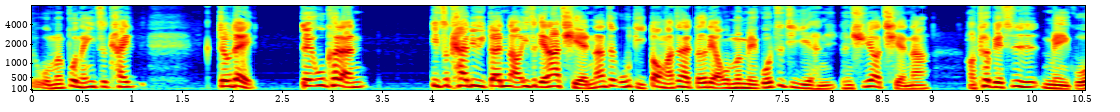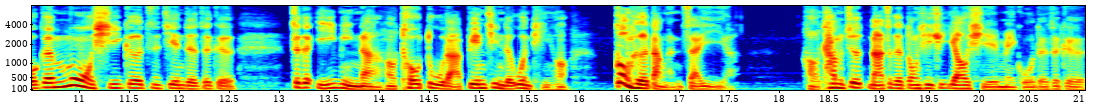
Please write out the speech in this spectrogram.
我们不能一直开，对不对？对乌克兰一直开绿灯啊，一直给他钱啊，这无底洞啊，这还得了？我们美国自己也很很需要钱呐。好，特别是美国跟墨西哥之间的这个这个移民呐，好偷渡啦，边境的问题哈，共和党很在意啊。好，他们就拿这个东西去要挟美国的这个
